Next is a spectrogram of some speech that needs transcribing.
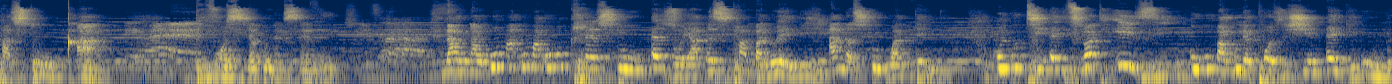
pass through qha Amen. before siya ku next level Jesus. now now uma uma umKristu ezoya esiphambanweni he understood one thing ukuthi eh, it's not easy ukuba kule position engikuyo.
